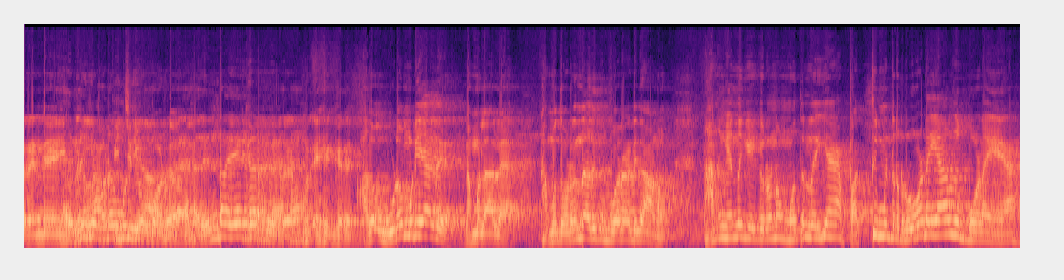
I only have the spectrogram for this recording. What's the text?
ரெண்டு? போட்டோம். ரெண்டரை. ரெண்டரை ஏக்கர் அதை விட முடியாது நம்மளால நம்ம தொடர்ந்து அதுக்கு போராடி தான் ஆகணும் நாங்கள் என்ன கேட்குறோம்னா முதல்ல ஏன் பத்து மீட்டர் ரோடையாவது போனேன் ஏன்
